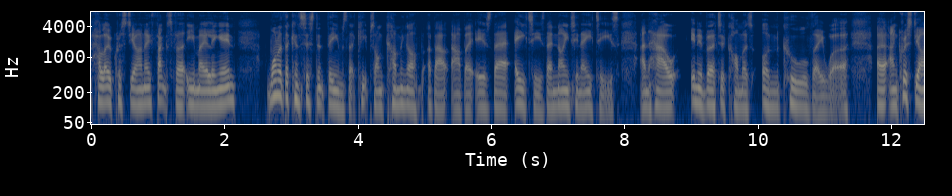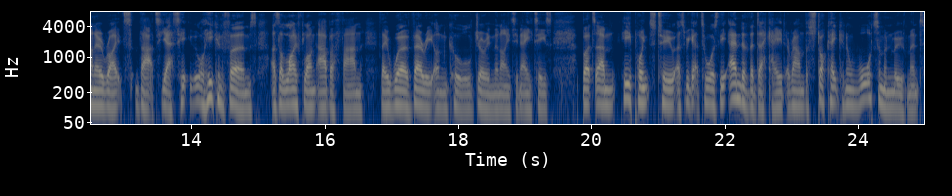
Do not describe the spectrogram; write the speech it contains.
Hello, Cristiano. Thanks for emailing in. One of the consistent themes that keeps on coming up about ABBA is their 80s, their 1980s, and how in inverted commas, uncool they were. Uh, and Cristiano writes that, yes, he, well, he confirms as a lifelong ABBA fan, they were very uncool during the 1980s. But um, he points to, as we get towards the end of the decade, around the Stock Aitken and Waterman movement,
